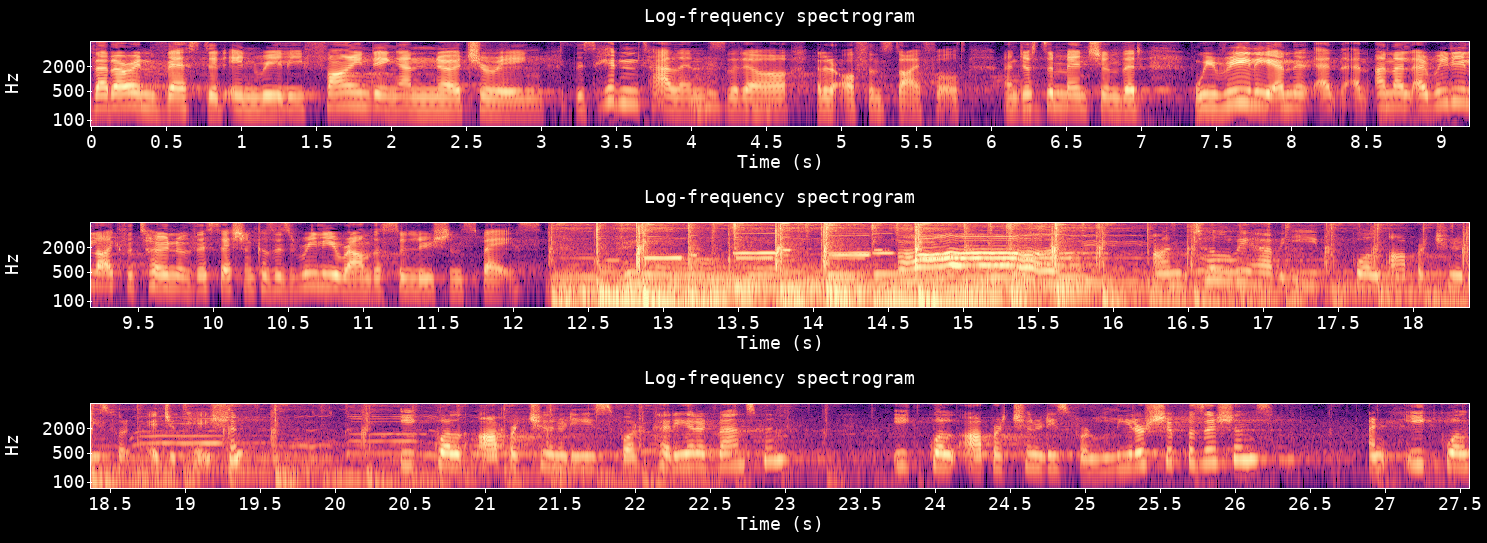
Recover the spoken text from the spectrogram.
that are invested in really finding and nurturing these hidden talents that are, that are often stifled. And just to mention that we really, and, and, and I really like the tone of this session because it's really around the solution space. Until we have equal opportunities for education, equal opportunities for career advancement, equal opportunities for leadership positions, and equal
